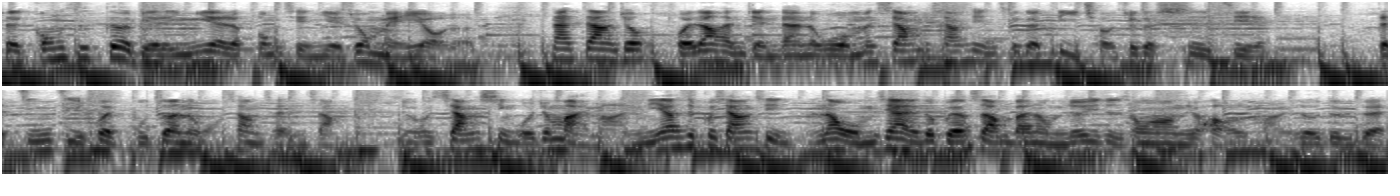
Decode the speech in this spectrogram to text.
所以公司个别的营业的风险也就没有了。那这样就回到很简单的，我们相不相信这个地球、这个世界？的经济会不断的往上成长，我相信我就买嘛。你要是不相信，那我们现在也都不用上班了，我们就一直冲浪就好了嘛，你说对不对？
